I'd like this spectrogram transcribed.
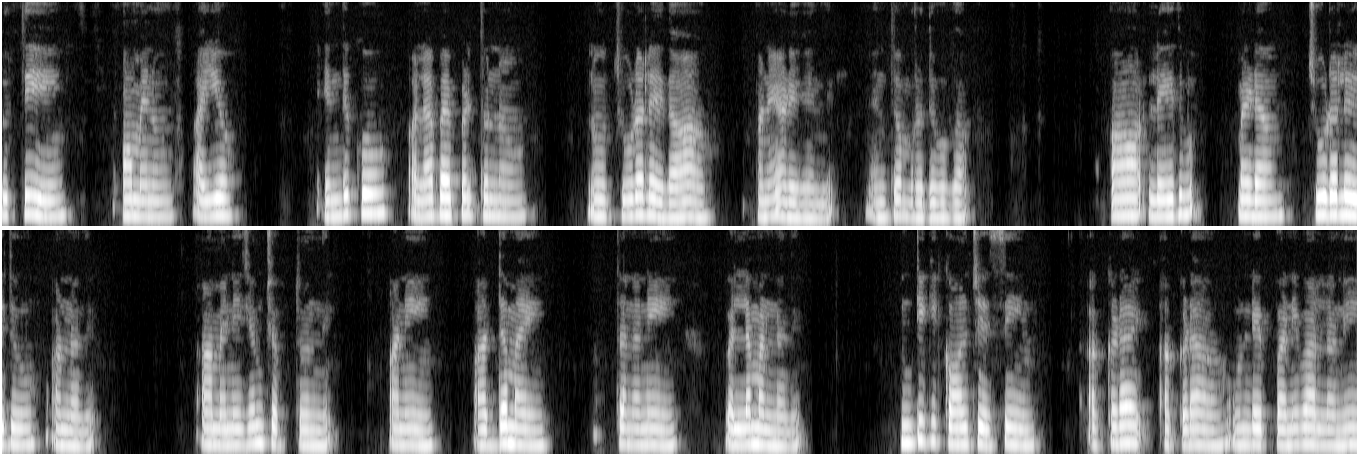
శృతి ఆమెను అయ్యో, ఎందుకు అలా భయపడుతున్నావు నువ్వు చూడలేదా? అని అడిగింది ఎంతో మృదువుగా. ఆ లేదు మేడం, చూడలేదు అన్నది. ఆమె నిజం చెప్తుంది అని అర్థమై తనని వెళ్ళమన్నది. ఇంటికి కాల్ చేసి అక్కడ అక్కడ ఉండే పని వాళ్ళని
